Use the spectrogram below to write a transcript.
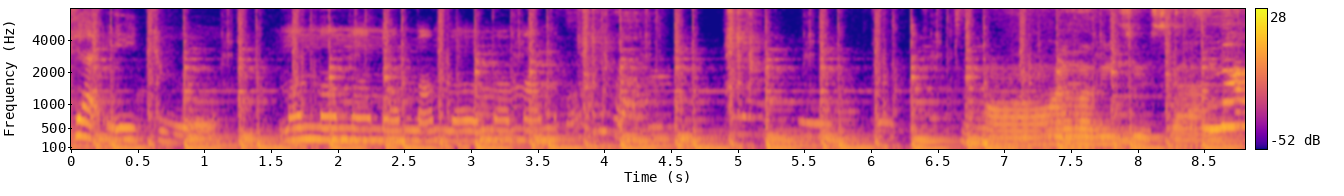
Get it through. Mama, mama, mama, mama, mama. Oh, I love you too, Scott. Not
